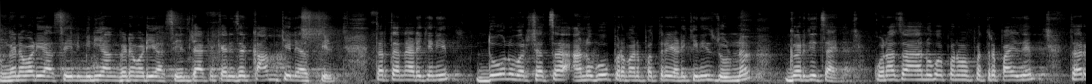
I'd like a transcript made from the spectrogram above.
अंगणवाडी असेल मिनी अंगणवाडी असेल त्या ठिकाणी जर काम केले असतील तर त्यांना या ठिकाणी दोन वर्षाचा अनुभव प्रमाणपत्र या ठिकाणी जोडणं गरजेचं आहे. कोणाचा अनुभव प्रमाणपत्र पाहिजे तर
